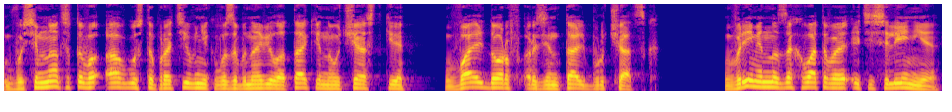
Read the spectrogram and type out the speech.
18 августа противник возобновил атаки на участке Вальдорф-Розенталь-Бурчацк. Временно захватывая эти селения,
